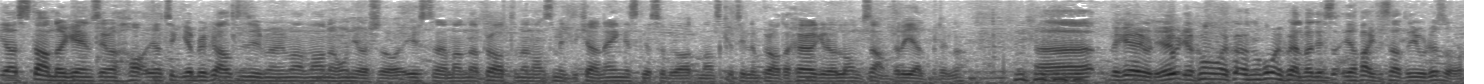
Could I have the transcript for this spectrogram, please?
Jag standardgrejen som jag har, jag, tycker, jag brukar alltid driva med min mamma när hon gör så. Just när man pratar med någon som inte kan engelska så bra att man ska till och prata högre och långsamt. Det hjälper till. Uh, vilket jag gjorde. Jag, jag kommer kommer ihåg själv att jag, jag faktiskt satt och gjorde så.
